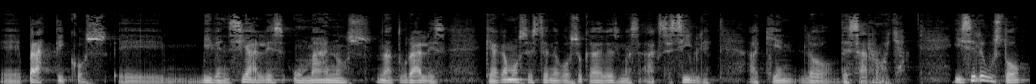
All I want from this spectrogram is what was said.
eh, prácticos, eh, vivenciales, humanos, naturales, que hagamos este negocio cada vez más accesible a quien lo desarrolla. Y si le gustó,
